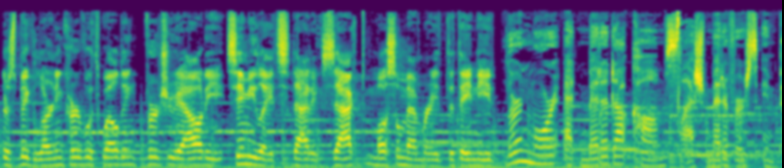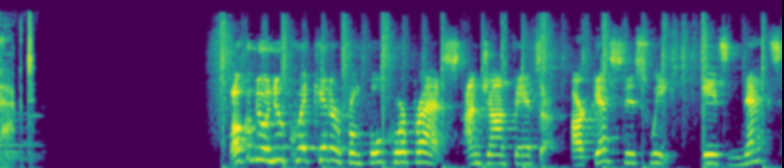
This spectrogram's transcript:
There's a big learning curve with welding. Virtual reality simulates that exact muscle memory that they need. Learn more at meta.com slash metaverse impact. Welcome to a new quick hitter from Full Court Press. I'm John Fanta. Our guest this week is Nets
